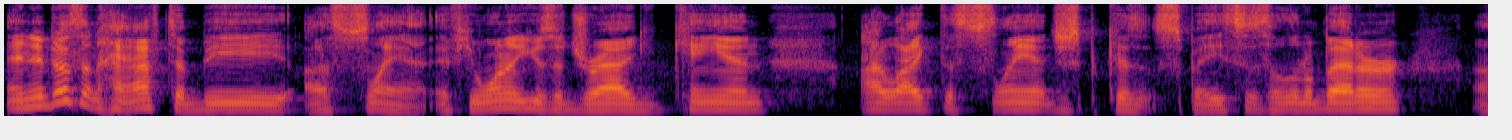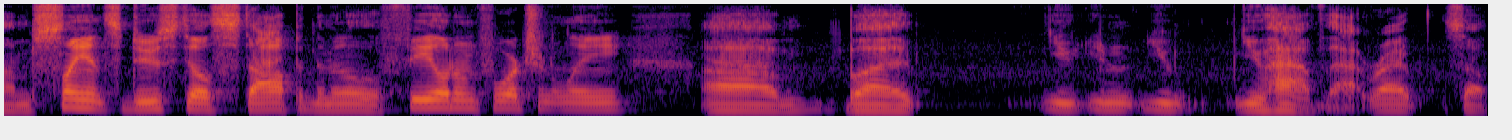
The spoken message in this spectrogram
And it doesn't have to be a slant. If you want to use a drag, you can. I like the slant just because it spaces a little better. Um, slants do still stop in the middle of the field, unfortunately, um, but you you you you have that right. So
